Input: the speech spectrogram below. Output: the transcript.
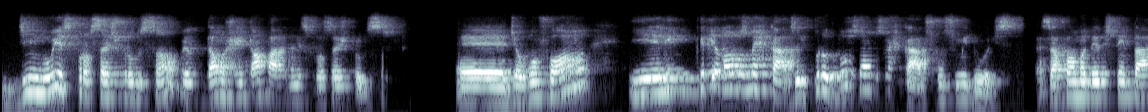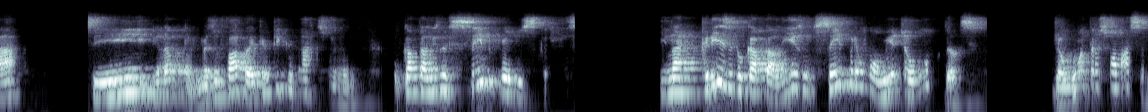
diminui esse processo de produção, dá um jeito, dá uma parada nesse processo de produção, é, de alguma forma, e ele cria novos mercados, ele produz novos mercados consumidores. Essa é a forma dele de tentar se adaptar. Mas o fato é que o que, que o Marx falou? O capitalismo sempre produz crise. E na crise do capitalismo sempre é um momento de alguma mudança, de alguma transformação.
